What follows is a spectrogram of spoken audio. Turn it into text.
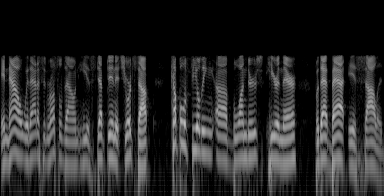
And now with Addison Russell down, he has stepped in at shortstop. Couple of fielding uh, blunders here and there, but that bat is solid.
